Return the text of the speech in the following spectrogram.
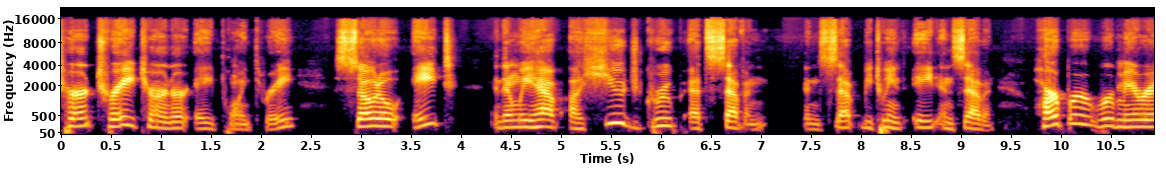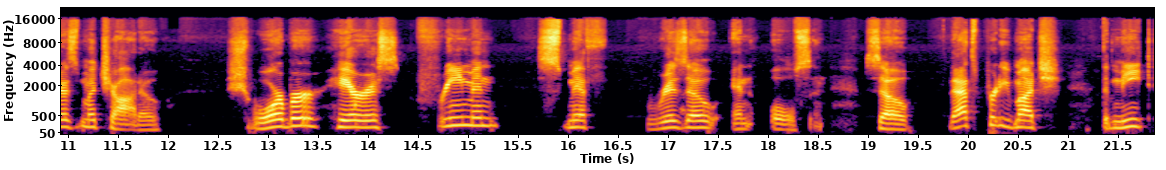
Turn Trea Turner 8.3, Soto 8, and then we have a huge group at 7 and seven between 8 and 7. Harper, Ramirez, Machado, Schwarber, Harris, Freeman, Smith, Rizzo, and Olson. So that's pretty much the meat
